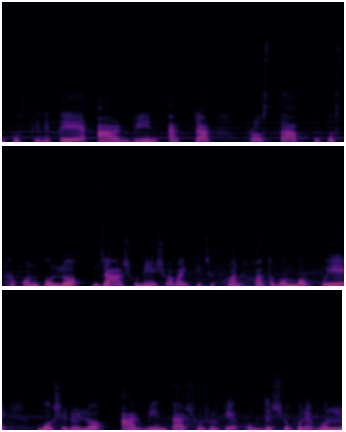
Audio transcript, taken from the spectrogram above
উপস্থিতিতে আরবিন একটা প্রস্তাব উপস্থাপন করল যা শুনে সবাই কিছুক্ষণ হতভম্ব হয়ে বসে রইল। আরবিন তার শ্বশুরকে উদ্দেশ্য করে বলল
